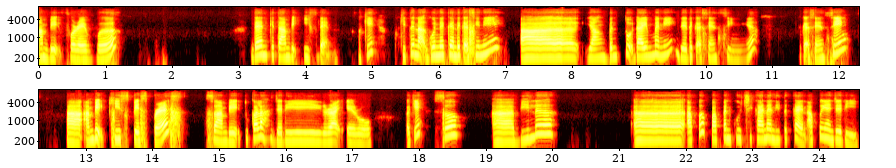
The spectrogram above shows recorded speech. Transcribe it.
ambil forever. Then kita ambil if then. Okay, kita nak gunakan dekat sini uh, yang bentuk diamond ni, dia dekat sensing ya. Dekat sensing, uh, ambil key space press. So ambil tukarlah jadi right arrow. Okay, so uh, bila uh, apa papan kunci kanan ditekan, apa yang jadi?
